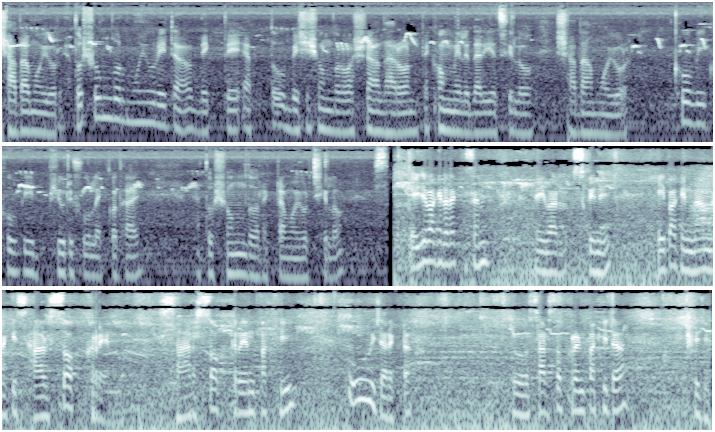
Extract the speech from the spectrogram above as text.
সাদা ময়ূর। এত সুন্দর ময়ূর এটা দেখতে, এত বেশি সুন্দর, অসাধারণ। পেখম মেলে দাঁড়িয়েছিল সাদা ময়ূর। খুবই খুবই বিউটিফুল এক কথায়। এত সুন্দর একটা ময়ূর ছিল। এই যে পাখিটা দেখতেছেন, এইবার স্ক্রিনে এই পাখির নাম নাকি সারসকরেন। সারসকরেন পাখি। ওই যার একটা। তো সারসকরেন পাখিটা, এই যে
